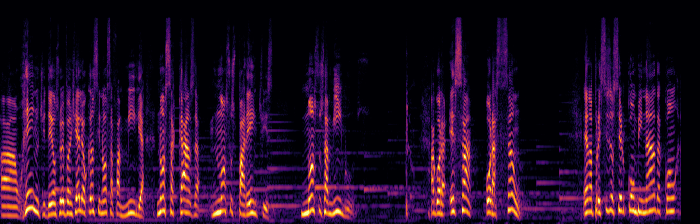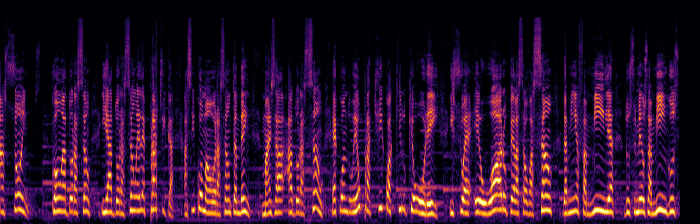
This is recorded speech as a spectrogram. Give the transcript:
a, o reino de Deus, o Evangelho alcance nossa família, nossa casa, nossos parentes, nossos amigos. Agora, essa oração, ela precisa ser combinada com ações com adoração. E a adoração ela é prática, assim como a oração também. Mas a adoração é quando eu pratico aquilo que eu orei. Isso é, eu oro pela salvação da minha família, dos meus amigos.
